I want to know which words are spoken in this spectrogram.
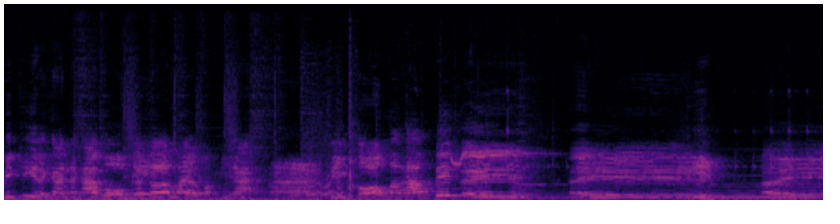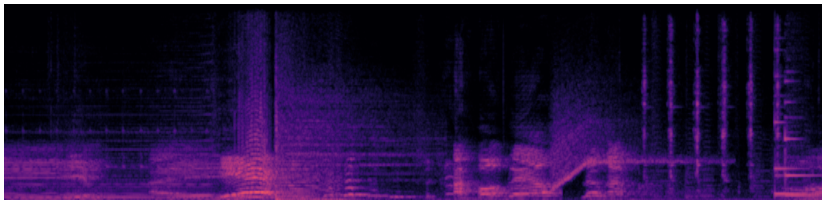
บิ๊กกี้แล้วกันนะครับผม แล้วก็ไล่มาฝั่งนี้นะอ่าสีของมาครับบิ๊กเอเอเอเอทีบพร้อมแล้ว เริ่มครับอ๋อ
